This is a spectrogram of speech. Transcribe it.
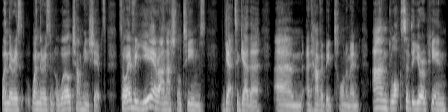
when there is when there isn't a World Championships. So every year our national teams get together um, and have a big tournament, and lots of the European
